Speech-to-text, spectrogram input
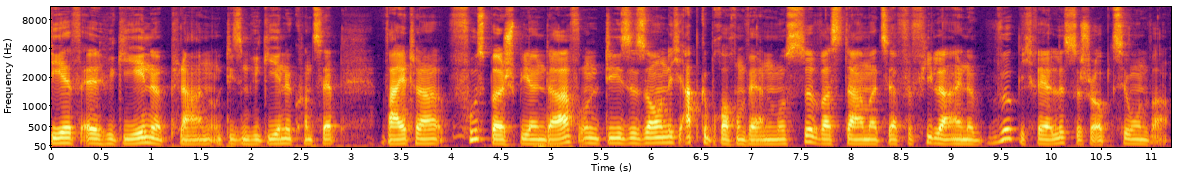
DFL-Hygieneplan und diesem Hygienekonzept weiter Fußball spielen darf und die Saison nicht abgebrochen werden musste, was damals ja für viele eine wirklich realistische Option war.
